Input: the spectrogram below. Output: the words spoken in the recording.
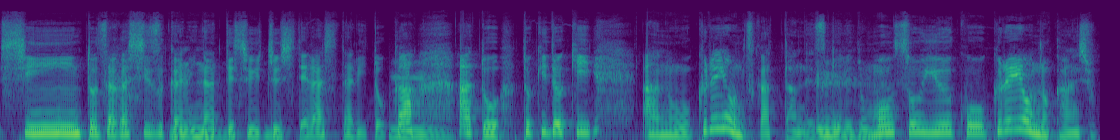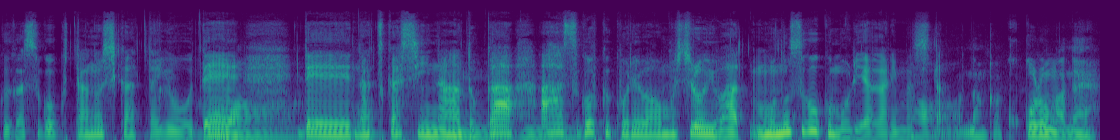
シーンと座が静かになって集中してらしたりとか、うん。あと、時々、あの、クレヨン使ったんですけれども、そういう、こう、クレヨンの感触がすごく楽しかったようでで、懐かしいなとか、うんうんああ、すごくこれは面白いわ、ものすごく盛り上がりました。なんか心がね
